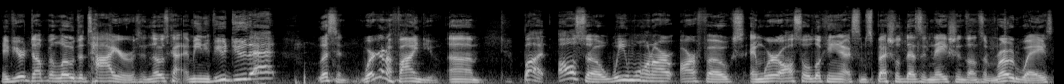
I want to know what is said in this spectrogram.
if you're dumping loads of tires and those kind, I mean, if you do that, listen, we're gonna find you. Um, but also, we want our, our folks, and we're also looking at some special designations on some roadways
